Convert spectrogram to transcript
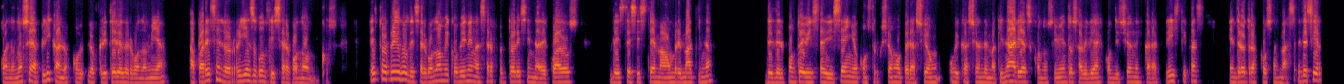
cuando no se aplican los, criterios de ergonomía, aparecen los riesgos disergonómicos. Estos riesgos disergonómicos vienen a ser factores inadecuados de este sistema hombre-máquina desde el punto de vista de diseño, construcción, operación, ubicación de maquinarias, conocimientos, habilidades, condiciones, características, entre otras cosas más. Es decir,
